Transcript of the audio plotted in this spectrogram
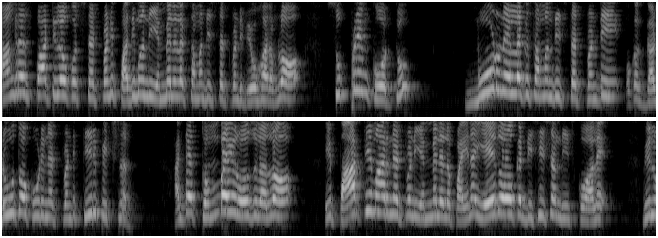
కాంగ్రెస్ పార్టీలోకి వచ్చినటువంటి పది మంది ఎమ్మెల్యేలకు సంబంధించినటువంటి వ్యవహారంలో సుప్రీంకోర్టు మూడు నెలలకు సంబంధించినటువంటి ఒక గడువుతో కూడినటువంటి తీర్పు ఇచ్చినారు. అంటే తొంభై రోజులలో ఈ పార్టీ మారినటువంటి ఎమ్మెల్యేల పైన ఏదో ఒక డిసిషన్ తీసుకోవాలి. వీళ్ళు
